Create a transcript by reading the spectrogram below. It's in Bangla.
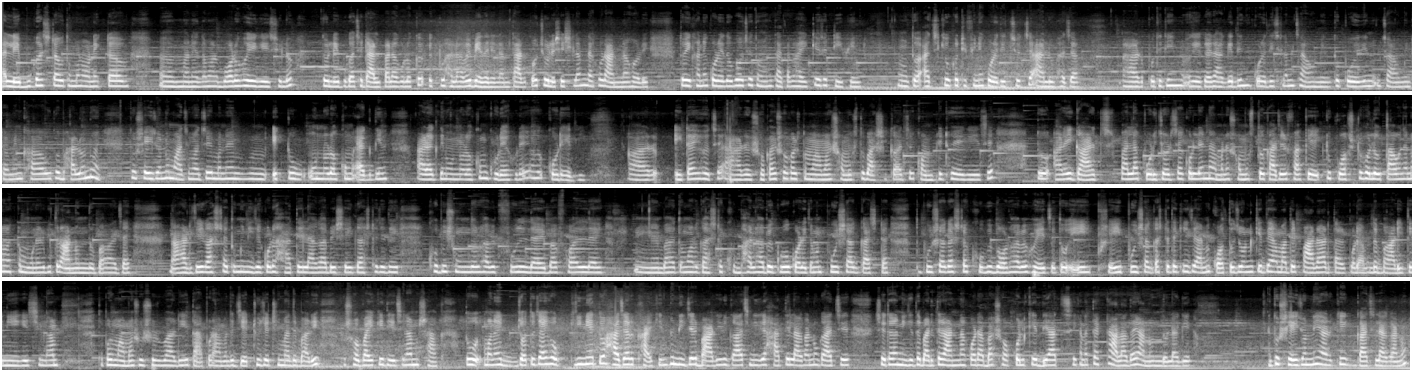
আর লেবু গাছটাও তোমার অনেকটা মানে তোমার বড় হয়ে গিয়েছিল। তো লেবু গাছের ডালপালাগুলোকে একটু ভালোভাবে বেঁধে নিলাম। তারপর চলে এসেছিলাম দেখো রান্নাঘরে। তো এখানে করে দেবো হচ্ছে তোমাদের দাদা ভাইকে হচ্ছে টিফিন। তো আজকে ওকে টিফিনে করে দিচ্ছি হচ্ছে আলু ভাজা। আর প্রতিদিন এর আগের দিন করে দিয়েছিলাম চাউমিন। তো প্রতিদিন চাউমিন টাউমিন খাওয়াও তো ভালো নয়। তো সেই জন্য মাঝে মাঝে মানে একটু অন্যরকম একদিন আর একদিন অন্যরকম ঘুরে ঘুরে করে দিই। আর এটাই হচ্ছে, আর সকাল সকাল তোমার আমার সমস্ত বাসি কাজ কমপ্লিট হয়ে গিয়েছে। তো আর এই গাছপালা পরিচর্যা করলে না মানে সমস্ত কাজের ফাঁকে একটু কষ্ট হলেও তাও যেন একটা মনের ভিতর আনন্দ পাওয়া যায়। আর যে গাছটা তুমি নিজে করে হাতে লাগাবে, সেই গাছটা যদি খুবই সুন্দরভাবে ফুল দেয় বা ফল দেয় বা তোমার গাছটা খুব ভালোভাবে গ্রো করে, যেমন পুঁই শাক গাছটা, তো পুঁই শাক গাছটা খুবই বড়োভাবে হয়েছে। তো এই, সেই পুঁই শাক গাছটা থেকেই যে আমি কতজনকে দিয়ে আমাদের পাড়ার, তারপরে আমাদের বাড়িতে নিয়ে গেছিলাম, তারপর মামা শ্বশুর বাড়ি, তারপর আমাদের জেঠু জেঠিমাদের বাড়ি সবাইকে দিয়েছিলাম শাক। তো মানে যত যাই হোক, কিনে তো হাজার খায়, কিন্তু নিজের বাড়ির গাছ, নিজের হাতে লাগানো গাছে, সেটা নিজেদের বাড়িতে রান্না করা বা সকলকে দেওয়া সেখানে তো একটা আলাদাই আনন্দ লাগে। তো সেই জন্যই আর কি গাছ লাগানো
